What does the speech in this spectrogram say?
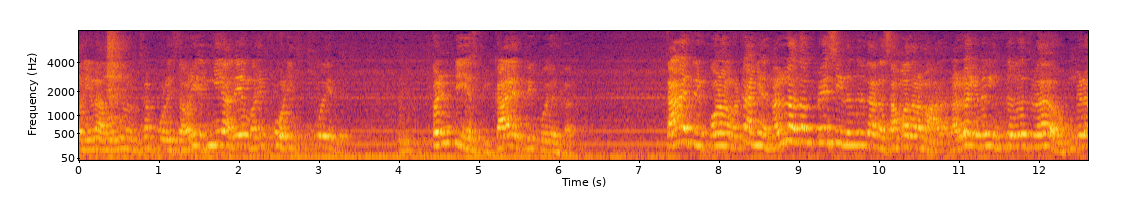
மறியல அந்த ஊர்ல இருந்துச்சுன்னா போலீஸ் தான் வரும். இங்கேயும் அதே மாதிரி போலீஸ் போயிருக்கு. பெண் டிஎஸ்பி காயத்ரி போயிருக்காரு. காயத்ரி போனவங்கள்ட்ட அங்கே நல்லா தான் பேசி இருந்திருக்காங்க சமாதானமாக நல்லா இருந்து இந்த விதத்துல உண்மையில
